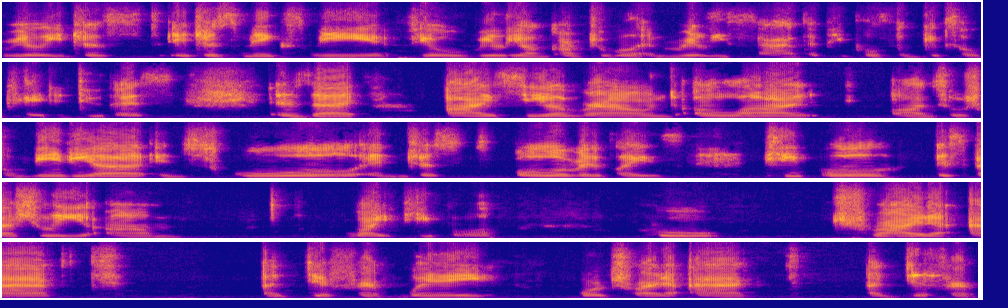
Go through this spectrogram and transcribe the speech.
really just it just makes me feel really uncomfortable and really sad that people think it's okay to do this is that I see around a lot on social media, in school, and just all over the place. People, especially um, white people, who try to act a different way or try to act a different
